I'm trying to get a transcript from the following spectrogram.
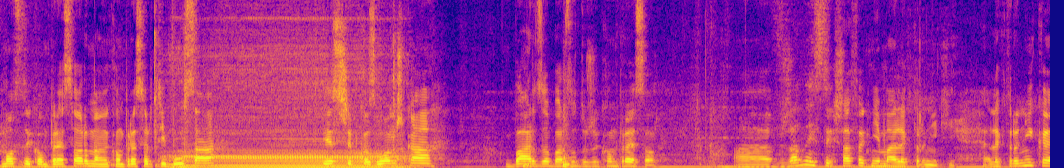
mocny kompresor. Mamy kompresor Tibusa, jest szybko złączka, bardzo, bardzo duży kompresor. A w żadnej z tych szafek nie ma elektroniki. Elektronikę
